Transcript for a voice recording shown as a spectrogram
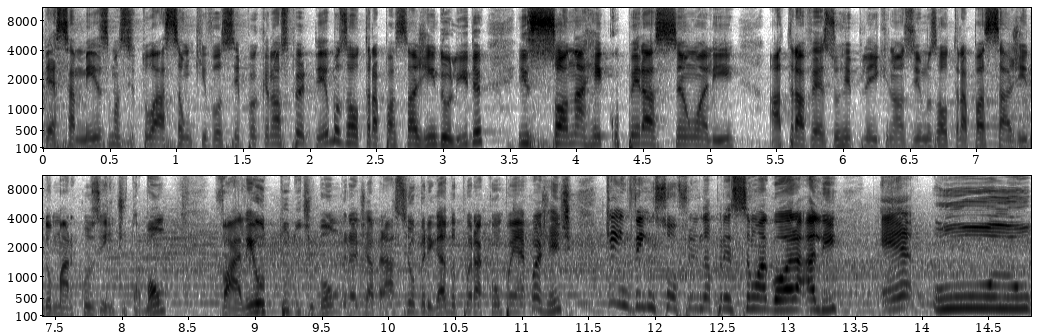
dessa mesma situação que você, porque nós perdemos a ultrapassagem do líder e só na recuperação ali, através do replay, que nós vimos a ultrapassagem do Marcos Índio, tá bom? Valeu, tudo de bom, um grande abraço e obrigado por acompanhar com a gente. Quem vem sofrendo a pressão agora ali é o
